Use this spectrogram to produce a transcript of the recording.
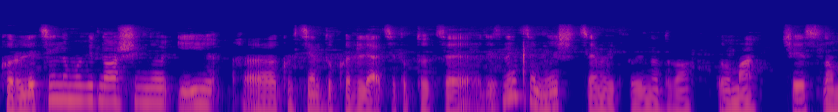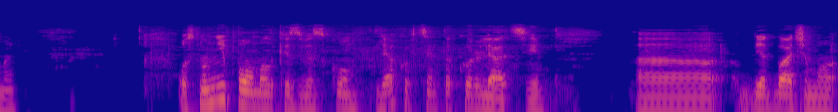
кореляційному відношенню і коефіцієнту кореляції. Тобто це різниця між цими відповідно двома числами. Основні помилки зв'язку для коефіцієнта кореляції. Як бачимо,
